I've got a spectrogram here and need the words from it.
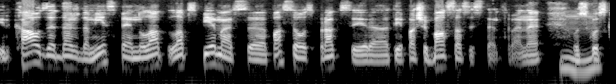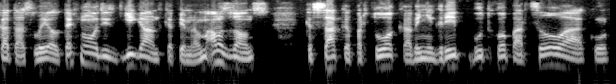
ir kaudzē dažādām iespējām. Nu, lab, labs piemērs uh, pasaules praksē ir uh, tie paši balss asistenti, mm -hmm. uz ko skatās liela tehnoloģijas giganti, kā piemēram Amazons, kas saka par to, ka viņi grib būt kopā ar cilvēku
